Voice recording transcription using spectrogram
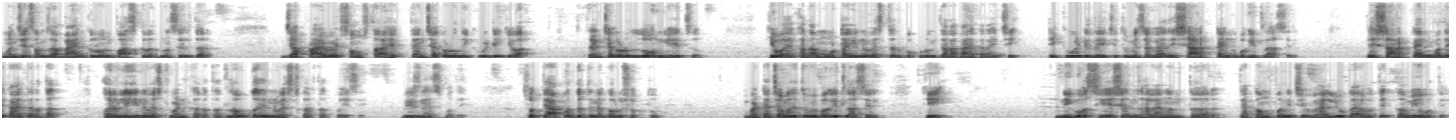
म्हणजे समजा बँक लोन पास करत नसेल तर ज्या प्रायव्हेट संस्था आहेत त्यांच्याकडून इक्विटी किंवा त्यांच्याकडून लोन घ्यायचं. किंवा एखादा मोठा इन्व्हेस्टर पकडून त्याला काय करायची? इक्विटी द्यायची. तुम्ही सगळ्यांनी शार्क टँक बघितला असेल. ते शार्क टँकमध्ये काय करतात? अर्ली इन्व्हेस्टमेंट करतात. लवकर इन्व्हेस्ट करतात पैसे बिझनेसमध्ये सो त्या पद्धतीनं करू शकतो. बट त्याच्यामध्ये तुम्ही बघितलं असेल की निगोसिएशन झाल्यानंतर त्या कंपनीची व्हॅल्यू काय होते? कमी होते.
